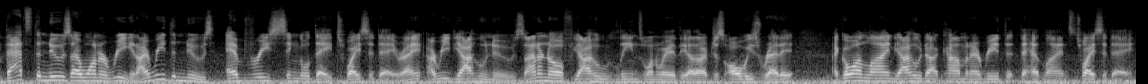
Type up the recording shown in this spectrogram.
That's the news I want to read. I read the news every single day, twice a day, right? I read Yahoo News. I don't know if Yahoo leans one way or the other. I've just always read it. I go online, yahoo.com, and I read the, the headlines twice a day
